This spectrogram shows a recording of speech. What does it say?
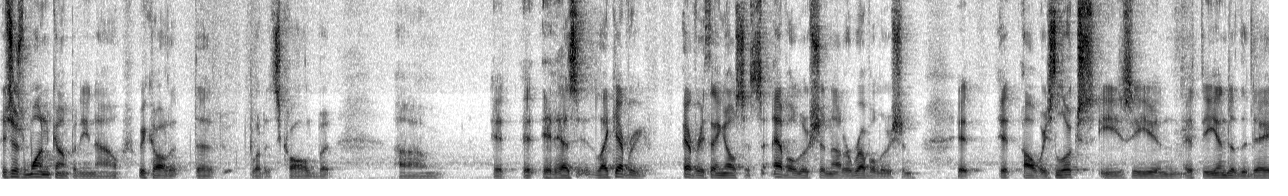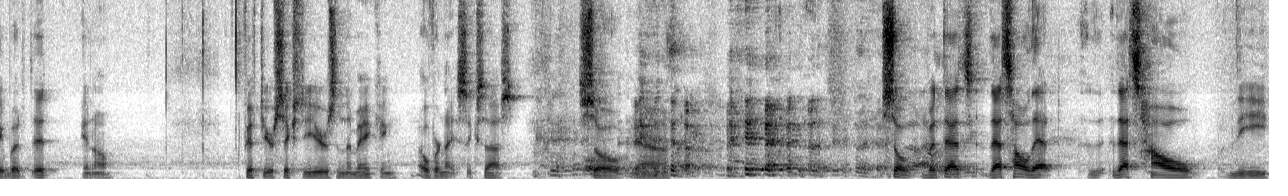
It's just one company now. We call it uh, what it's called, but um, it, it, it has like every everything else. It's an evolution, not a revolution. It it always looks easy, and at the end of the day, but it you know 50 or 60 years in the making, overnight success. So, yeah. So, but that's that's how that that's how the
